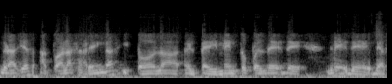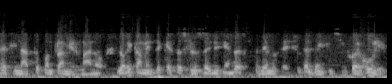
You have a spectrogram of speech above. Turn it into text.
gracias a todas las arengas y todo la- el pedimento pues de, de, de- de- de asesinato contra mi hermano. Lógicamente que esto sí lo estoy diciendo después de los hechos del 25 de julio.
